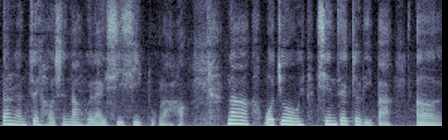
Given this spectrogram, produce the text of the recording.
当然，最好是拿回来细细读了哈。那我就先在这里把呃。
